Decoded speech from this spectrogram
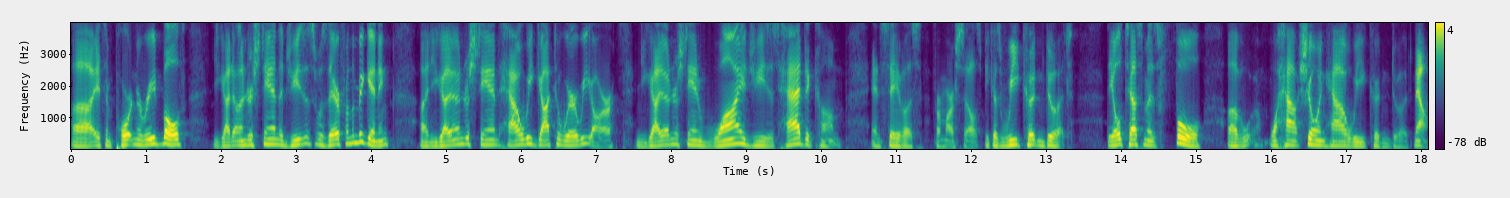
Uh, it's important to read both. You got to understand that Jesus was there from the beginning. Uh, you got to understand how we got to where we are. And you got to understand why Jesus had to come and save us from ourselves because we couldn't do it. The Old Testament is full of how showing how we couldn't do it. Now,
